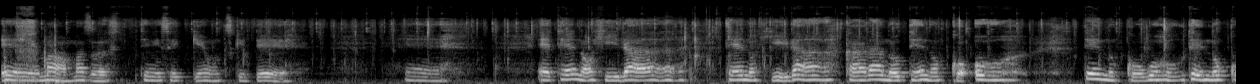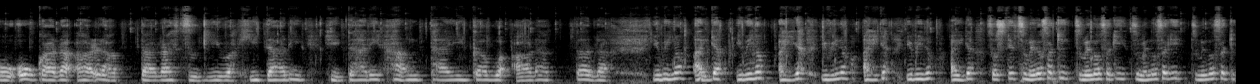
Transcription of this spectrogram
えー、まあ、まず、手に石鹸をつけて、えー、えー、手のひら、手のひらからの手の甲、手の甲を、手の甲から洗ったら、次は左、左反対側洗ったら、指の間、指の間、指の間、指の間、そして爪の先、爪の先、爪の先、爪の先、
